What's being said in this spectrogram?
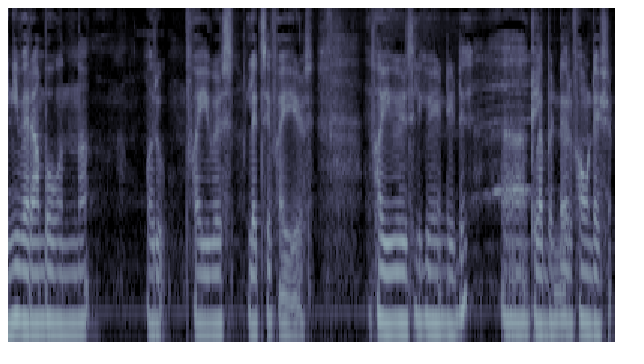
ഇനി വരാൻ പോകുന്ന ഒരു five years let's a five years five ഇയേഴ്സിലേക്ക് വേണ്ടിയിട്ട് ക്ലബിന്റെ ഒരു ഫൗണ്ടേഷൻ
